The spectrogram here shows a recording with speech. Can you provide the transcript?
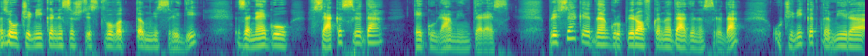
За ученика не съществуват тъмни среди. За него всяка среда е голям интерес. При всяка една групировка на дадена среда, ученикът намира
